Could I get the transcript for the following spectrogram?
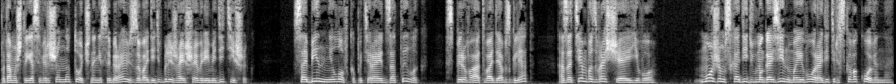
потому что я совершенно точно не собираюсь заводить в ближайшее время детишек. Сабин неловко потирает затылок, сперва отводя взгляд, а затем возвращая его. «Можем сходить в магазин моего родительского Ковина.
